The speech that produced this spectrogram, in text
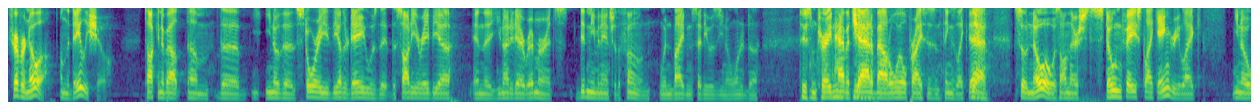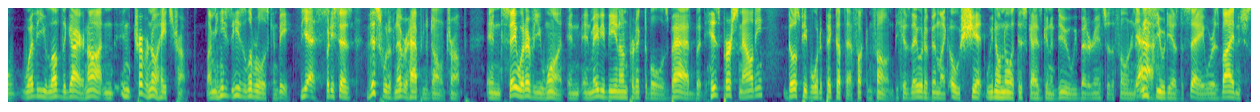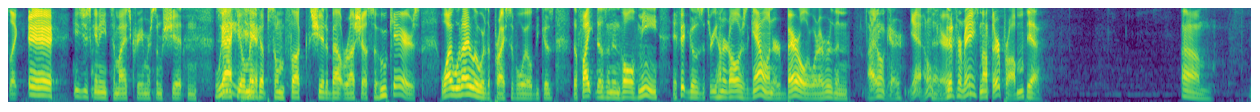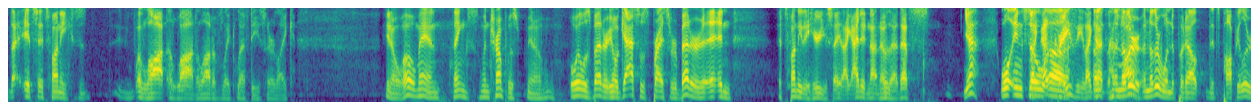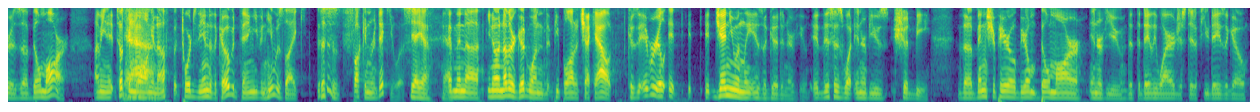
Trevor Noah on the Daily Show talking about um, the you know the story the other day was that the Saudi Arabia and the United Arab Emirates didn't even answer the phone when Biden said he was you know wanted to Do some trading. have a chat Yeah. about oil prices and things like that. Yeah. So Noah was on there stone faced, like angry, like you know whether you love the guy or not. And, and Trevor Noah hates Trump. I mean, he's he's liberal as can be. Yes. But he says this would have never happened to Donald Trump. And say whatever you want, and, and maybe being unpredictable is bad, but his personality, those people would have picked up that fucking phone because they would have been like, oh shit, we don't know what this guy's gonna do. We better answer the phone and at least see what he has to say. Whereas Biden's just like, eh, he's just gonna eat some ice cream or some shit, and We- Psaki will make up some fuck shit about Russia. So who cares? Why would I lower the price of oil? Because the fight doesn't involve me. If it goes to three hundred dollars a gallon or barrel or whatever, then I don't care. yeah, I don't Yeah, care. good for me. It's not their problem. Yeah. Um, it's it's funny because a lot, a lot, a lot of like lefties are like, you know, oh man, things when Trump was, you know, oil was better, you know, gas was prices were better, and it's funny to hear you say like I did not know that. That's Yeah. Well, and so Like, that's uh, crazy. Like, that- that's another wild. another one to put out that's popular is uh, Bill Maher. I mean, it took him long enough, but towards the end of the COVID thing, even he was like, "This, This is, is- fucking ridiculous." Yeah, yeah, yeah. And then uh, you know another good one that people ought to check out because it real it, it it genuinely is a good interview. It, this is what interviews should be. The Ben Shapiro Bill, Bill Maher interview that the Daily Wire just did a few days ago.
